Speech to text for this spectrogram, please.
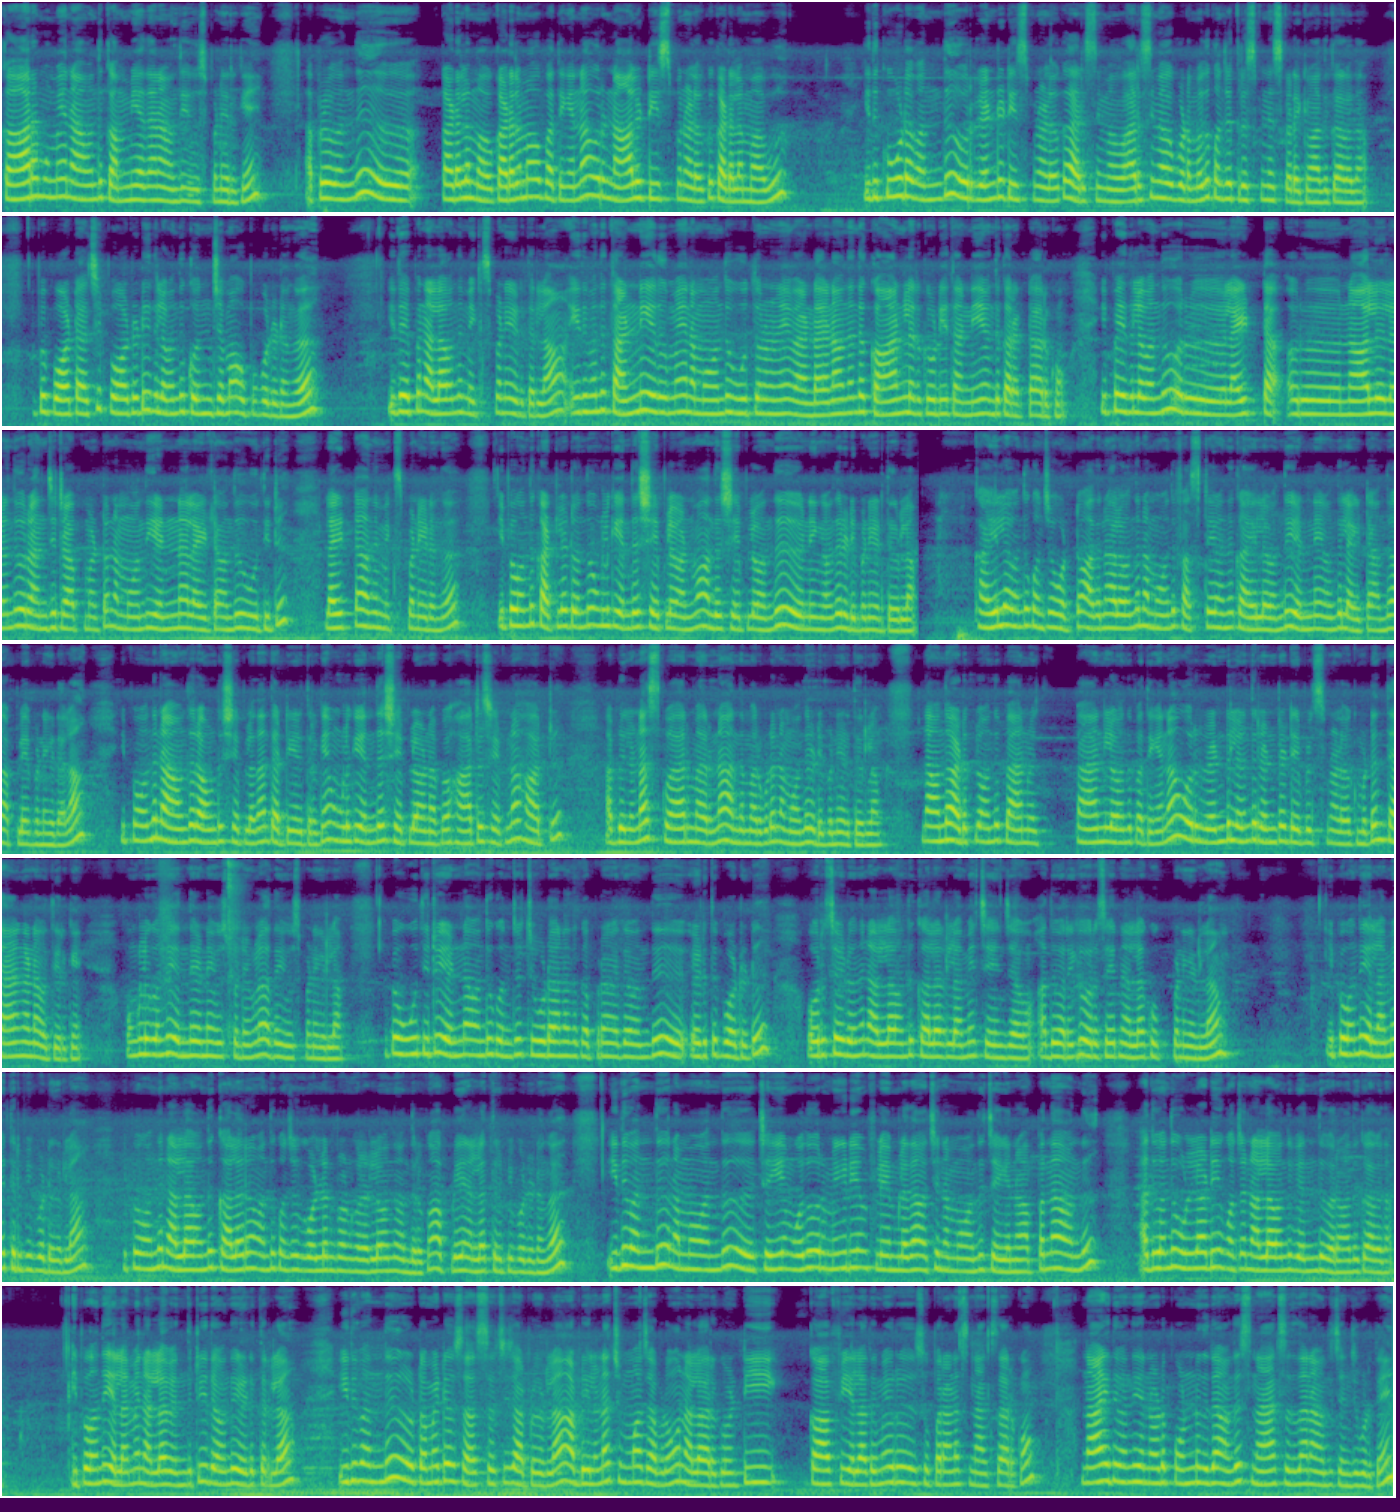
காரமுமே நான் வந்து கம்மியாக தான் நான் வந்து யூஸ் பண்ணியிருக்கேன். அப்புறம் வந்து கடலை மாவு. கடலை மாவு பார்த்திங்கன்னா ஒரு நாலு டீஸ்பூன் அளவுக்கு கடலை மாவு. இது கூட வந்து ஒரு ரெண்டு டீஸ்பூன் அளவுக்கு அரிசி மாவு. அரிசி மாவு போடும்போது கொஞ்சம் கிறிஸ்பினஸ் கிடைக்கும். அதுக்காக தான். இப்போ போட்டாச்சு. போட்டுட்டு இதில் வந்து கொஞ்சமாக உப்பு போட்டுடுங்க. இதை இப்போ நல்லா வந்து மிக்ஸ் பண்ணி எடுத்துடலாம். இது வந்து தண்ணி எதுவுமே நம்ம வந்து ஊற்றணுன்னே வேண்டாம். ஏன்னா வந்து அந்த கானில் இருக்கக்கூடிய தண்ணியே வந்து கரெக்டாக இருக்கும். இப்போ இதில் வந்து ஒரு லைட்டாக ஒரு நாலுலேருந்து ஒரு அஞ்சு ட்ராப் மட்டும் நம்ம வந்து எண்ணெய் லைட்டாக வந்து ஊற்றிட்டு லைட்டாக வந்து மிக்ஸ் பண்ணிவிடுங்க இப்போ வந்து கட்லெட் வந்து உங்களுக்கு எந்த ஷேப்பில் வேணுமோ அந்த ஷேப்பில் வந்து நீங்கள் வந்து ரெடி பண்ணி எடுத்துக்கலாம். கையில் வந்து கொஞ்சம் ஒட்டும். அதனால் வந்து நம்ம வந்து ஃபஸ்ட்டே வந்து கையில் வந்து எண்ணெய் வந்து லைட்டாக வந்து அப்ளை பண்ணிக்கிடலாம். இப்போ வந்து நான் வந்து ரவுண்டு ஷேப்பில் தான் தட்டி எடுத்திருக்கேன். உங்களுக்கு எந்த ஷேப்பில் வேணும் இப்போ ஹார்ட்டு ஷேப்னா ஹார்ட்டு அப்படி இல்லைனா ஸ்கொயர் மாதிரினா அந்த மாதிரி கூட நம்ம வந்து ரெடி பண்ணி எடுத்துக்கலாம். நான் வந்து அடுப்பில் வந்து பேன் வச் பேனில் வந்து பார்த்திங்கன்னா ஒரு ரெண்டுலேருந்து ரெண்டு டேபிள் ஸ்பூன் அளவுக்கு மட்டும் தேங்காய் எண்ணெய் ஊற்றிருக்கேன் உங்களுக்கு வந்து எந்த எண்ணெய் யூஸ் பண்ணுறீங்களோ அதை யூஸ் பண்ணிக்கலாம். இப்போ ஊற்றிட்டு எண்ணெய் வந்து கொஞ்சம் சூடானதுக்கப்புறம் இதை வந்து எடுத்து போட்டுட்டு ஒரு சைடு வந்து நல்லா வந்து கலர் எல்லாமே சேஞ்ச் ஆகும். அது வரைக்கும் ஒரு சைடு நல்லா குக் பண்ணிடலாம். இப்போ வந்து எல்லாமே திருப்பி போட்டுக்கிடலாம். இப்போ வந்து நல்லா வந்து கலரும் வந்து கொஞ்சம் கோல்டன் ப்ரௌன் கலரில் வந்து வந்திருக்கும். அப்படியே நல்லா திருப்பி போட்டுவிடுங்க இது வந்து நம்ம வந்து செய்யும் போது ஒரு மீடியம் ஃப்ளேமில் தான் வச்சு நம்ம வந்து செய்யணும். அப்போ தான் வந்து அது வந்து உள்ளாடியும் கொஞ்சம் நல்லா வந்து வெந்து வரும். அதுக்காக தான். இப்போ வந்து எல்லாமே நல்லா வெந்துட்டு இதை வந்து எடுத்துடலாம். இது வந்து டொமேட்டோ சாஸ் வச்சு சாப்பிட்டுக்கலாம் அப்படி இல்லைனா சும்மா சாப்பிடவும் நல்லாயிருக்கும். டீ காஃபி எல்லாத்துக்குமே ஒரு சூப்பரான ஸ்நாக்ஸாக இருக்கும். நான் இது வந்து என்னோடய பொண்ணுக்கு தான் வந்து ஸ்நாக்ஸுக்கு தான் நான் வந்து செஞ்சு கொடுத்தேன்.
